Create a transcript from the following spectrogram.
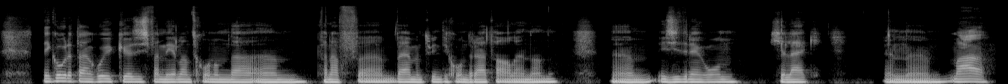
ik denk ook dat dat een goede keuze is van Nederland, gewoon om dat ehm, vanaf eh, 25 gewoon eruit te halen. En dan ehm, is iedereen gewoon gelijk. En, ehm, maar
